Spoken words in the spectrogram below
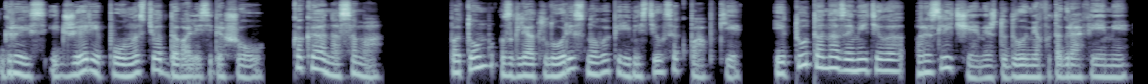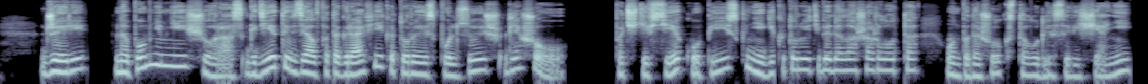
Грейс и Джерри полностью отдавали себе шоу, как и она сама. Потом взгляд Лори снова переместился к папке. И тут она заметила различия между двумя фотографиями. «Джерри, напомни мне еще раз, где ты взял фотографии, которые используешь для шоу?» «Почти все копии из книги, которую тебе дала Шарлотта». Он подошел к столу для совещаний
